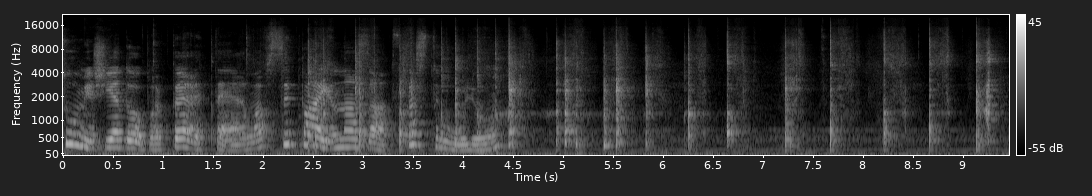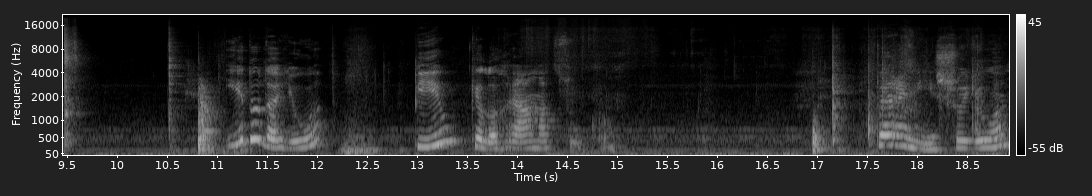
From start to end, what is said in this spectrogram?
Суміш я добре перетерла, всипаю назад в каструлю. І додаю пів кілограма цукру. Перемішую.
